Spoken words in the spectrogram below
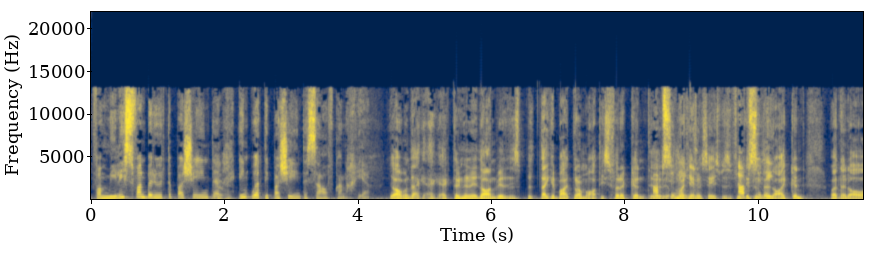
families van beroerte pasiënte ja. en ook die pasiënte self kan gee. Ja, want ek ek ek dink nou net daaraan weet dit is baie keer baie traumaties vir 'n kind eh, Absoluut. omdat jy nou sê spesifiek Absoluut. is dit nou daai kind wat nou daar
